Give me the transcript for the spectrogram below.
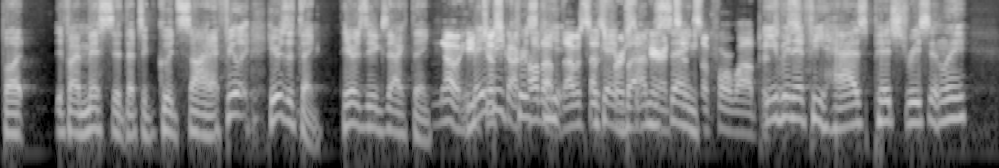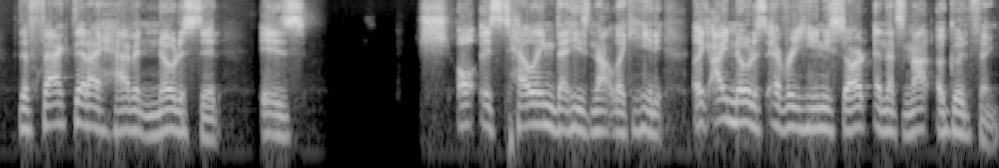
but if I missed it, that's a good sign. I feel like here's the thing. Here's the exact thing. No, he Maybe just got Kriske- called up. That was his okay, first but I'm just appearance saying, since the four wild pitches. even if he has pitched recently, the fact that I haven't noticed it is is telling that he's not like Heaney. Like I notice every Heaney start, and that's not a good thing.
